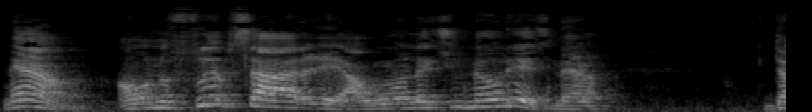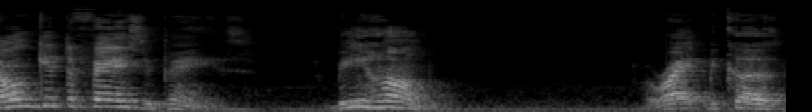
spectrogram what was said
Now, on the flip side of that, I want to let you know this. Now, don't get the fancy pants. Be humble. right? Because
